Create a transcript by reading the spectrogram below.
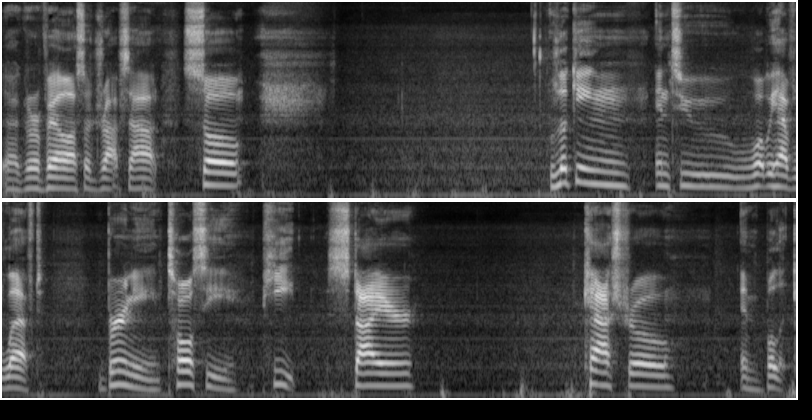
uh, Gravel also drops out. So looking into what we have left Bernie, Tulsi, Pete, Steyer, Castro, and Bullock.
